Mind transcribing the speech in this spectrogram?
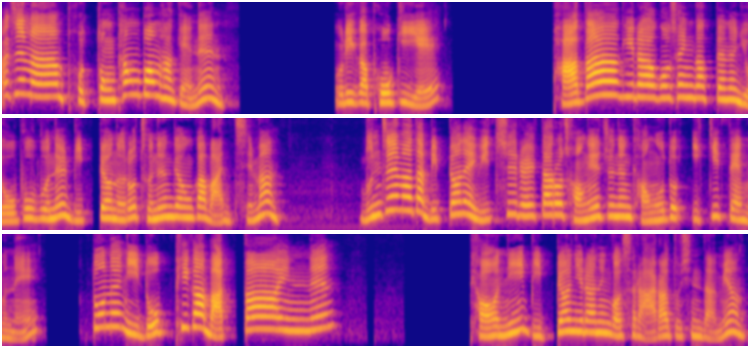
하지만 보통 평범하게는 우리가 보기에 바닥이라고 생각되는 이 부분을 밑변으로 두는 경우가 많지만 문제마다 밑변의 위치를 따로 정해주는 경우도 있기 때문에 또는 이 높이가 맞닿아 있는 변이 밑변이라는 것을 알아두신다면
